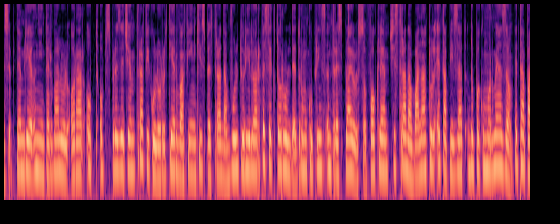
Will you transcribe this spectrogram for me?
septembrie, în intervalul orar 8-18 18, traficul rutier va fi închis pe strada Vulturilor, pe sectorul de drum cuprins între Splaiul Sofocle și strada Banatul, etapizat după cum urmează. Etapa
